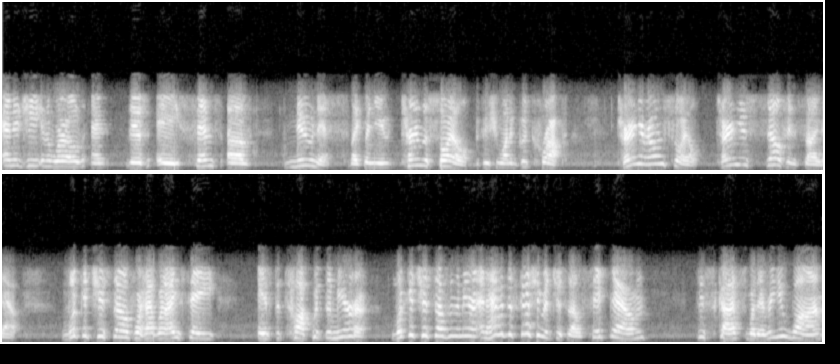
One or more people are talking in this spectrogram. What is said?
energy in the world, and there's a sense of newness, like when you turn the soil because you want a good crop. Turn your own soil. Turn yourself inside out. Look at yourself, or have what I say is the talk with the mirror. Look at yourself in the mirror and have a discussion with yourself. Sit down, discuss whatever you want.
